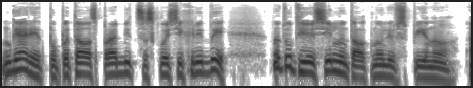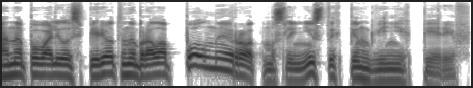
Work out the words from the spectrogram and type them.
Гарриет попыталась пробиться сквозь их ряды, но тут ее сильно толкнули в спину. Она повалилась вперед и набрала полный рот маслянистых пингвиньих перьев.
